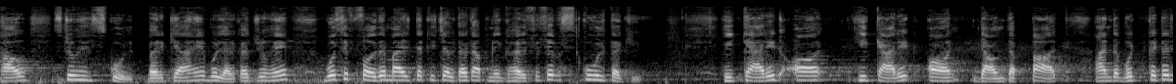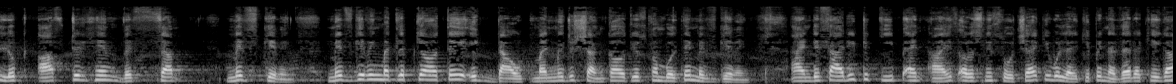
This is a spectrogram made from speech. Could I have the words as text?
house to his school पर क्या है? वो लड़का जो है, वो सिर्फ़ फर्दर माइल तक ही चलता था अपने घर से, सिर्फ़ स्कूल तक ही। He carried on he carried on down the path and the woodcutter looked after him with some misgiving misgiving मतलब क्या होता है? एक डाउट मन में जो शंका होती है, उसको हम बोलते हैं misgiving and decided to keep an eyes और उसने सोचा है कि वो लड़के पे नज़र रखेगा।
